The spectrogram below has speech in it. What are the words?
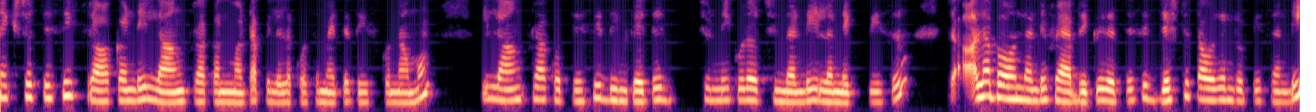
నెక్స్ట్ వచ్చేసి ఫ్రాక్ అండి. లాంగ్ ఫ్రాక్ అనమాట పిల్లల కోసం అయితే తీసుకున్నాము. ఈ లాంగ్ ఫ్రాక్ వచ్చేసి దీనికైతే చున్నీ కూడా వచ్చిందండి. ఇలా నెక్ పీస్ చాలా బాగుందండి ఫ్యాబ్రిక్ ఇది వచ్చేసి జస్ట్ థౌజండ్ రూపీస్ అండి.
